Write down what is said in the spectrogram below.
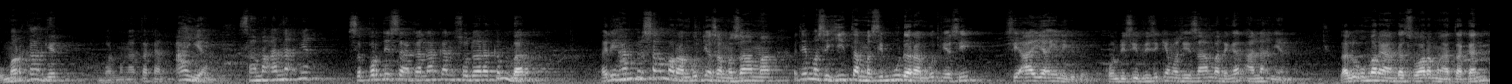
Umar kaget. Umar mengatakan ayah sama anaknya seperti seakan-akan saudara kembar. Jadi hampir sama rambutnya sama-sama. Dia masih hitam, masih muda rambutnya si si ayah ini gitu. Kondisi fisiknya masih sama dengan anaknya. Lalu Umar yang angkat suara mengatakan,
